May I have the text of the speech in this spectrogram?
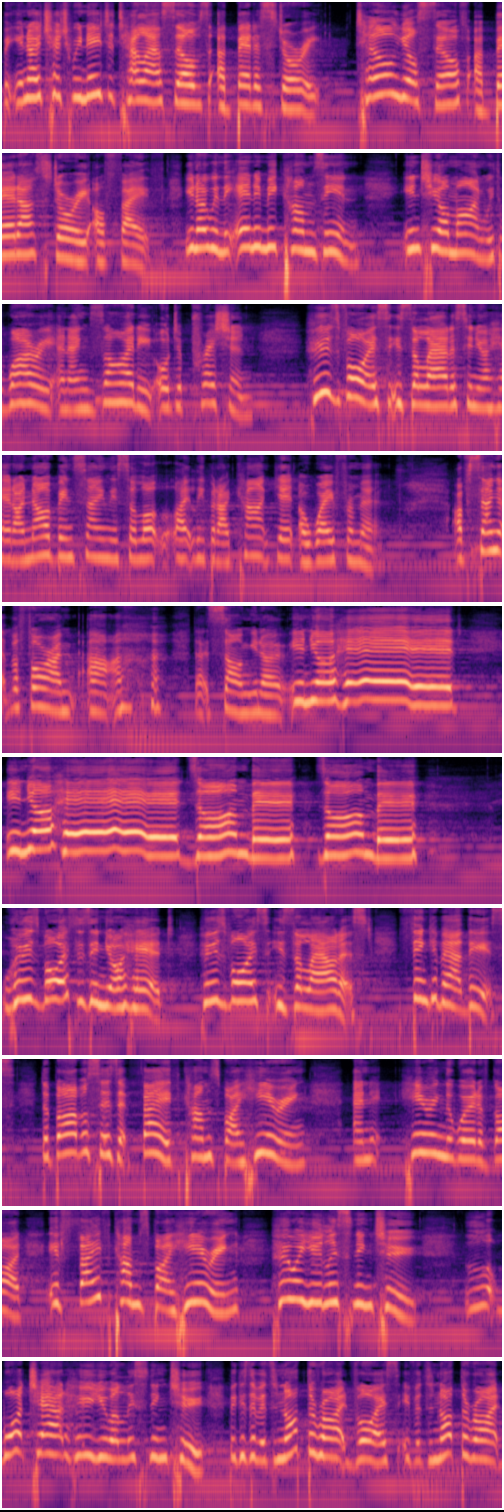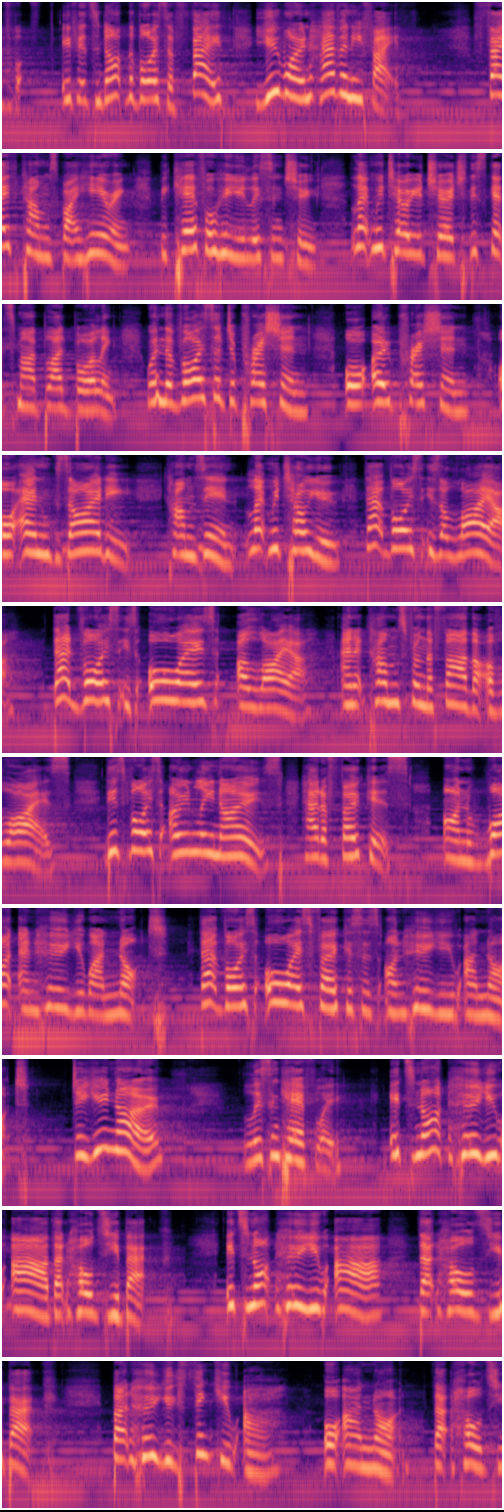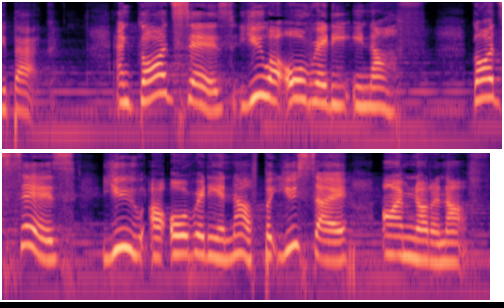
But you know, church, we need to tell ourselves a better story. Tell yourself a better story of faith. You know, when the enemy comes in into your mind with worry and anxiety or depression, whose voice is the loudest in your head? I know I've been saying this a lot lately, but I can't get away from it. I've sang it before. I'm uh, that song, you know, in your head in your head, zombie, zombie. Whose voice is in your head? Whose voice is the loudest? Think about this. The Bible says that faith comes by hearing and hearing the word of God. If faith comes by hearing, who are you listening to? watch out who you are listening to because if it's not the right voice, if it's not the right if it's not the voice of faith, you won't have any faith. Faith comes by hearing. Be careful who you listen to. Let me tell you, church, this gets my blood boiling. When the voice of depression or oppression or anxiety comes in, let me tell you, that voice is a liar. That voice is always a liar, and it comes from the father of lies. This voice only knows how to focus on what and who you are not that voice always focuses on who you are not. Do you know? Listen carefully. It's not who you are that holds you back. It's not who you are that holds you back, but who you think you are or are not that holds you back. And God says you are already enough. God says you are already enough, but you say, I'm not enough.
